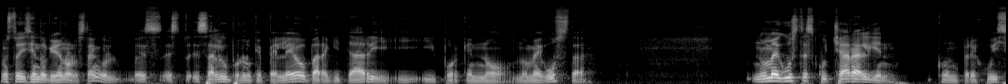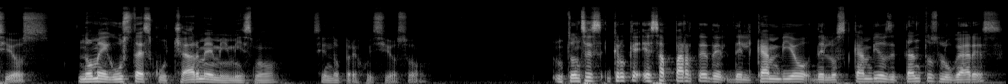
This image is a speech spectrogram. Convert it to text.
no estoy diciendo que yo no los tengo, es, es, algo por lo que peleo para quitar y, y porque no, no me gusta. No me gusta escuchar a alguien con prejuicios. No me gusta escucharme a mí mismo siendo prejuicioso. Entonces, creo que esa parte del cambio, de los cambios de tantos lugares,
